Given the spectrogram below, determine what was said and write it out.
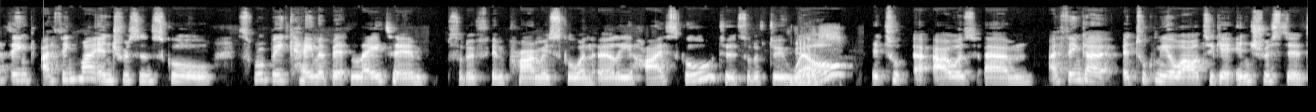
I think I think my interest in school probably came a bit later in sort of in primary school and early high school to sort of do well. Yes. It took I was um, I think I, it took me a while to get interested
